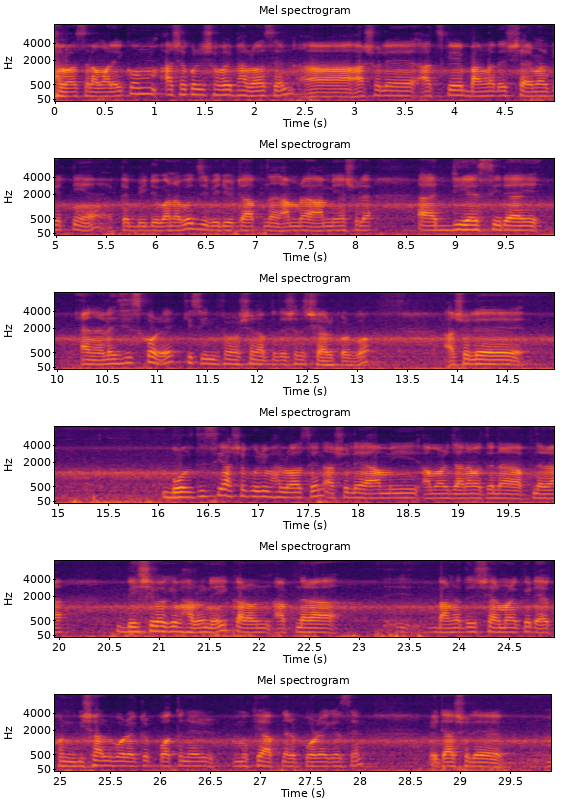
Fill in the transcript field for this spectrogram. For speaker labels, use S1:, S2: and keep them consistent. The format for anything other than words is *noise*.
S1: Hello, আসসালামু আলাইকুম। আশা করি সবাই ভালো আছেন। আসলে আজকে বাংলাদেশ শেয়ার মার্কেট নিয়ে একটা ভিডিও বানাবো। যে ভিডিওটা আপনার, আমরা, আমি আসলে ডিএসসিটা অ্যানালাইসিস করে কিছু ইনফরমেশন আপনাদের সাথে শেয়ার করব। আসলে বলতেছি, আশা করি ভালো আছেন। আসলে আমি, আমার জানা মতে না, আপনারা বেশিরভাগই ভালো নেই। কারণ আপনারা, বাংলাদেশ শেয়ার মার্কেট এখন বিশাল বড় একটা পতনের মুখে আপনারা পড়ে গেছেন। এটা আসলে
